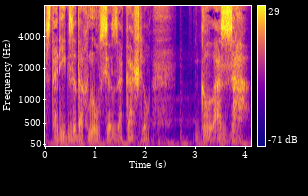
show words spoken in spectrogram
Старик задохнулся, закашлял. «Глаза!»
